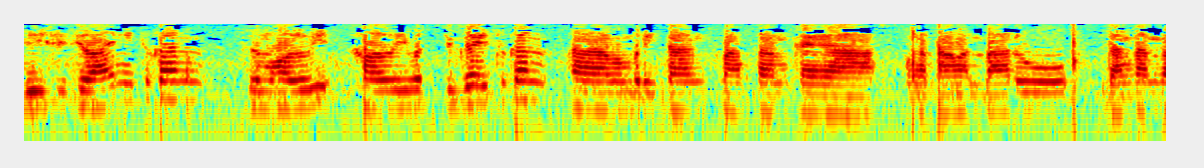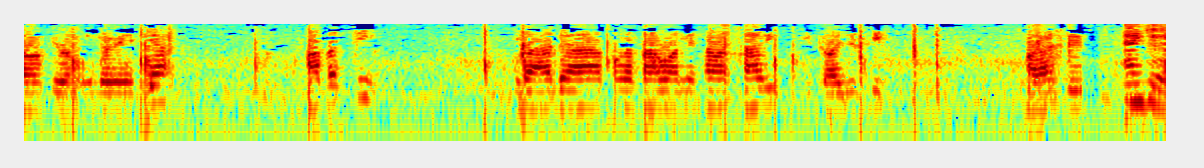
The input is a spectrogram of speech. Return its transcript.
Di sisi lain itu kan film Hollywood, Hollywood juga itu kan uh, memberikan semacam kayak pengetahuan baru. Sedangkan kalau film Indonesia, apa sih? Nggak ada pengetahuannya sama sekali, gitu aja sih. Terima kasih. Oke.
